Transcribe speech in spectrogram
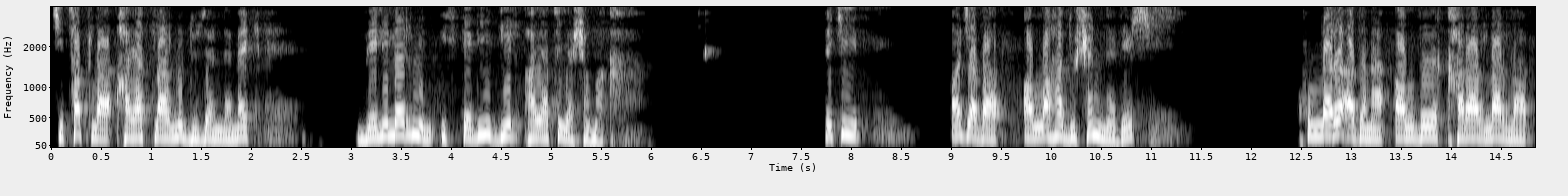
kitapla hayatlarını düzenlemek, velilerinin istediği bir hayatı yaşamak. Peki acaba Allah'a düşen nedir? Kulları adına aldığı kararlarla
